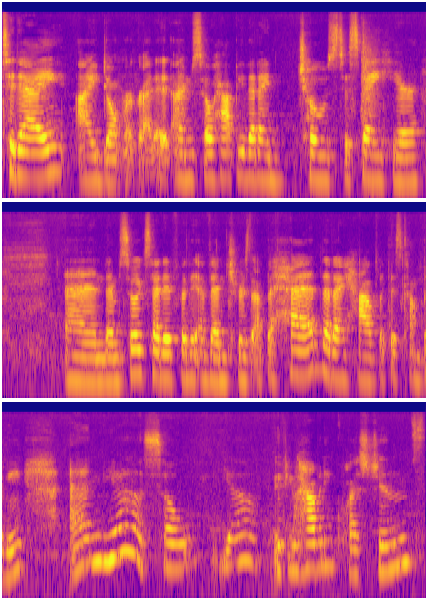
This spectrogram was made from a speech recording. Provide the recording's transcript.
today I don't regret it. I'm so happy that I chose to stay here and I'm so excited for the adventures up ahead that I have with this company. And yeah so yeah if you have any questions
